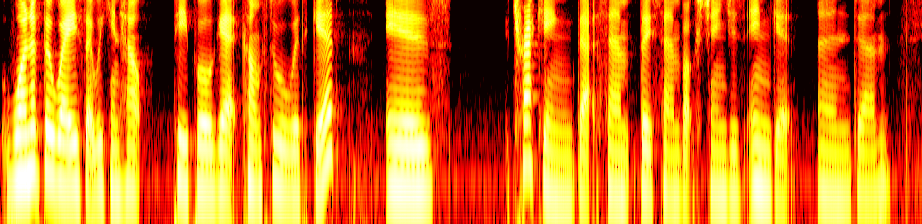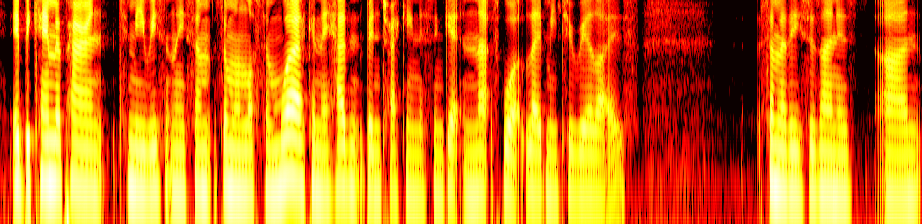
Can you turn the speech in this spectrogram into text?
one of the ways that we can help people get comfortable with Git is tracking that sam- those sandbox changes in Git. And um, it became apparent to me recently some someone lost some work and they hadn't been tracking this in Git, and that's what led me to realize some of these designers aren't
